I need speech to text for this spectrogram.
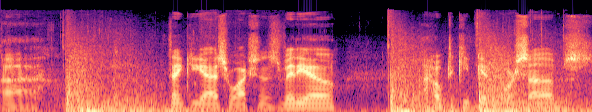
Uh, thank you guys for watching this video. I hope to keep getting more subs.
